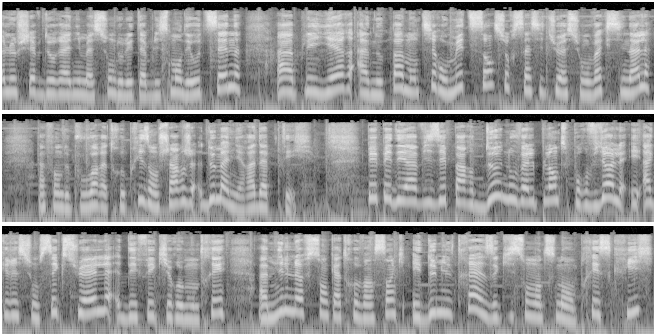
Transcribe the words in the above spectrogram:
Le chef de réanimation de l'établissement des Hauts-de-Seine a appelé hier à ne pas mentir aux médecins sur sa situation vaccinale afin de pouvoir être prise en charge de manière adaptée. PPDA visé par deux nouvelles plaintes pour viol et agression sexuelle, des faits qui remonteraient à 1985 et 2013 qui sont maintenant prescrits.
